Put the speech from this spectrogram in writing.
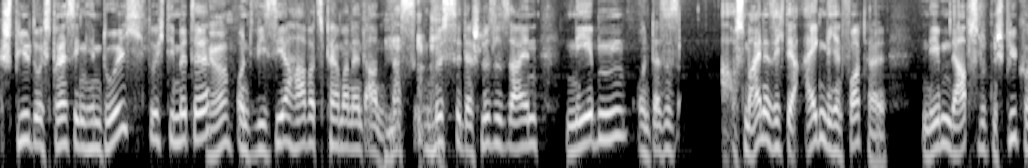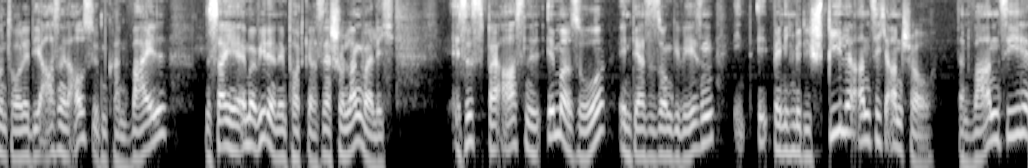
Spiel durchs Pressing hindurch, durch die Mitte ja. und visier Harvards permanent an. Das müsste der Schlüssel sein, neben, und das ist aus meiner Sicht der eigentliche Vorteil, neben der absoluten Spielkontrolle, die Arsenal ausüben kann. Weil, das sage ich ja immer wieder in dem Podcast, ist ja schon langweilig. Es ist bei Arsenal immer so in der Saison gewesen, wenn ich mir die Spiele an sich anschaue, dann waren sie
